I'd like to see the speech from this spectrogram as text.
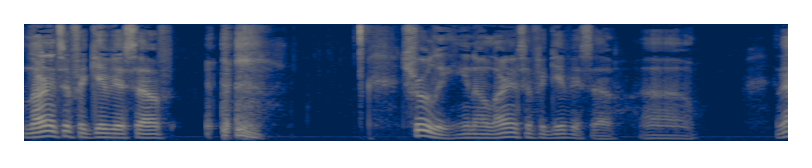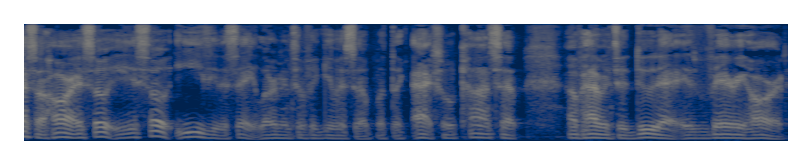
learning to forgive yourself, truly, you know, learning to forgive yourself. Um, and that's a hard. It's so it's so easy to say learning to forgive yourself, but the actual concept of having to do that is very hard.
